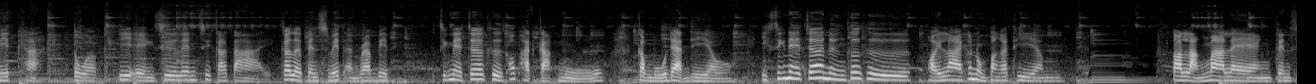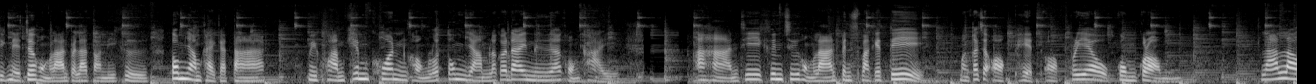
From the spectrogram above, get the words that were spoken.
มิธค่ะ ตัวพี่เองชื่อเล่นชื่อกระต่าย ก็เลยเป็น Smith and Rabbit ซิกเนเจอร์คือข้าวผัดกากหมูกับหมูแดดเดียว อีกซิกเนเจอร์หนึ่งก็คือหอยลายขนมปังกระเทียม ตอนหลังมาแรงเป็นซิกเนเจอร์ของร้านไปแล้วตอนนี้คือ ต้มยำไข่กระตากมีความเข้มข้นของรสต้มยำแล้วก็ได้เนื้อของไข่ อาหารที่ขึ้นชื่อของร้านเป็นสปาเกตตี้มันก็จะออกเผ็ดออกเปรี้ยวกลมกล่อม ร้านเรา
